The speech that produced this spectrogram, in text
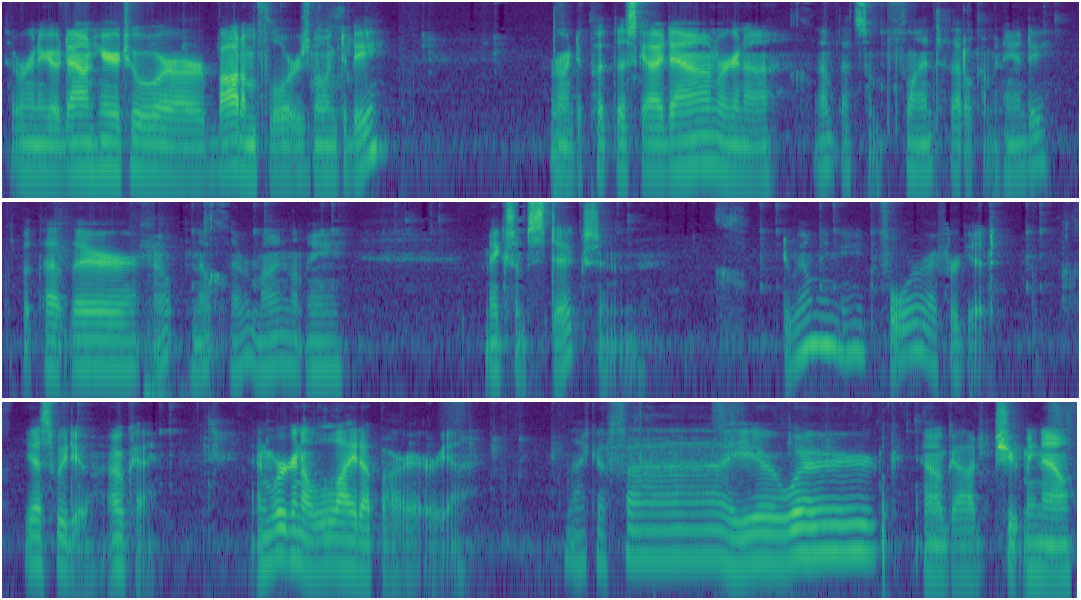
So we're going to go down here to where our bottom floor is going to be. We're going to put this guy down. We're going to... Oh, that's some flint. That'll come in handy. Put that there. Oh, nope, never mind. Let me make some sticks and... Do we only need four? I forget. Yes, we do. Okay. And we're going to light up our area. Like a firework. Oh god, shoot me now.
